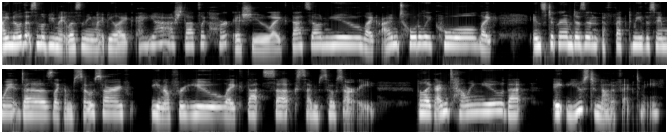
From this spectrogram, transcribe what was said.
I know that some of you might listening might be like, hey, Yash, that's like heart issue. Like that's on you. Like I'm totally cool. Like Instagram doesn't affect me the same way it does. Like I'm so sorry, for, you know, for you. Like that sucks. I'm so sorry. But like I'm telling you that it used to not affect me.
